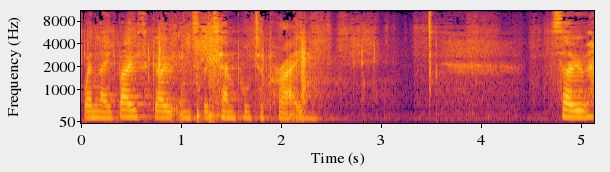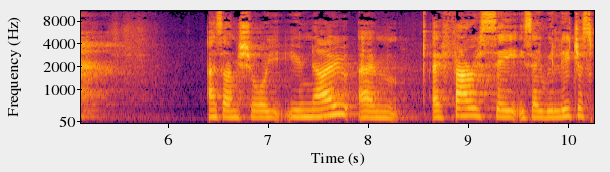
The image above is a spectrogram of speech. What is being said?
when they both go into the temple to pray. So, as I'm sure you know, um, a Pharisee is a religious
